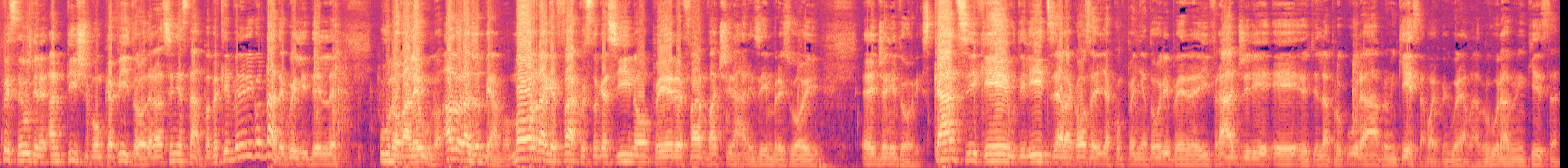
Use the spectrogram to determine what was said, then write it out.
questo è utile, anticipo un capitolo della rassegna stampa perché ve li ricordate quelli del uno vale uno. Allora abbiamo Morra che fa questo casino per far vaccinare, sembra, i suoi eh, genitori. Scanzi che utilizza la cosa degli accompagnatori per i fragili e la procura apre un'inchiesta, poi figuriamo, la procura apre un'inchiesta,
